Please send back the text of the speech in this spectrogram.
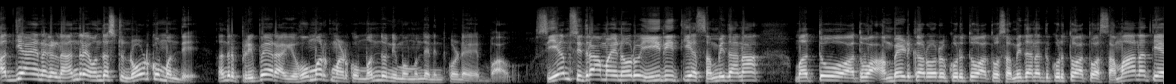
ಅಧ್ಯಯನಗಳನ್ನ ಅಂದರೆ ಒಂದಷ್ಟು ನೋಡ್ಕೊಂಬಂದು. ಅಂದರೆ ಪ್ರಿಪೇರ್ ಆಗಿ ಹೋಮ್ವರ್ಕ್ ಮಾಡ್ಕೊಂಬಂದು ನಿಮ್ಮ ಮುಂದೆ ನಿಂತ್ಕೊಂಡೆ ಬಾ. ಸಿ ಎಂ ಸಿದ್ದರಾಮಯ್ಯನವರು ಈ ರೀತಿಯ ಸಂವಿಧಾನ ಮತ್ತು ಅಥವಾ ಅಂಬೇಡ್ಕರ್ ಅವರ ಕುರಿತು ಅಥವಾ ಸಂವಿಧಾನದ ಕುರಿತು ಅಥವಾ ಸಮಾನತೆಯ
